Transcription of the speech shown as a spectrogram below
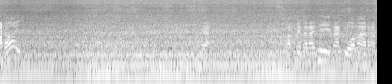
บอดเอ้ยเนี่ยมันเป็นอะไรที่น่ากลัวมากนะครับ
